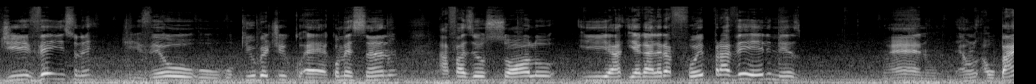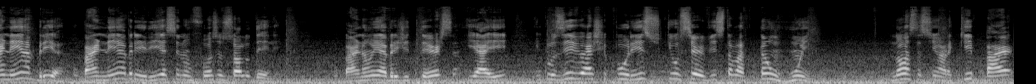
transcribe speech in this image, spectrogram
de ver isso, né? De ver o, Gilbert é, começando a fazer o solo e a, e a galera foi para ver ele mesmo. Não é, não, é um, o bar nem abria, o bar nem abriria se não fosse o solo dele. O bar não ia abrir de terça e aí, inclusive, eu acho que por isso que o serviço estava tão ruim. Nossa senhora, que bar!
